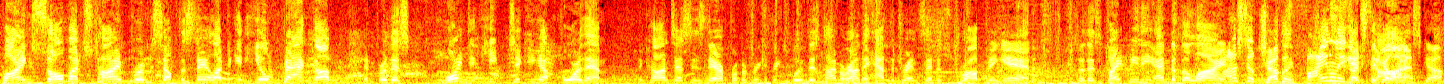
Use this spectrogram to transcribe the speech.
buying so much time for himself to stay alive, to get healed back up, and for this point to keep ticking up for them. The contest is there from a Freaky Freaks Blue this time around. They have the Transcendence dropping in, so this might be the end of the line. Ana still juggling, finally gets the kill on. EscA.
